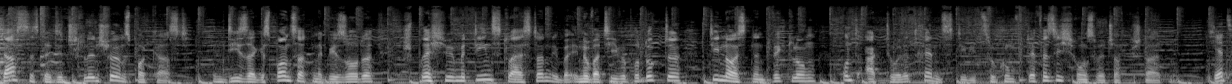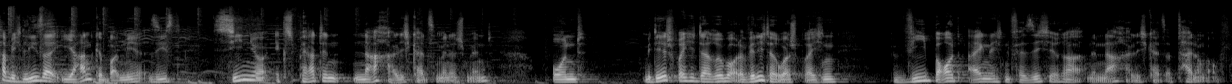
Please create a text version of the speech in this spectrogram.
Das ist der Digital Insurance Podcast. In dieser gesponserten Episode sprechen wir mit Dienstleistern über innovative Produkte, die neuesten Entwicklungen und aktuelle Trends, die die Zukunft der Versicherungswirtschaft gestalten. Jetzt habe ich Lisa Janke bei mir. Sie ist Senior Expertin Nachhaltigkeitsmanagement. Und mit dir spreche ich darüber oder will ich darüber sprechen, wie baut eigentlich ein Versicherer eine Nachhaltigkeitsabteilung auf?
